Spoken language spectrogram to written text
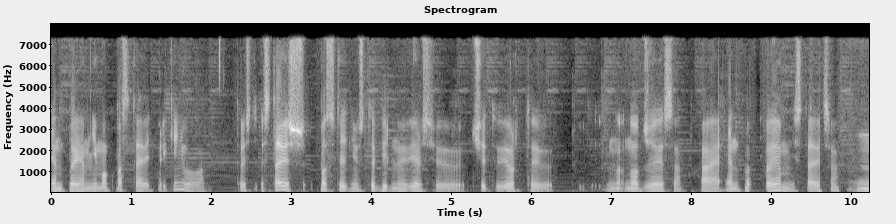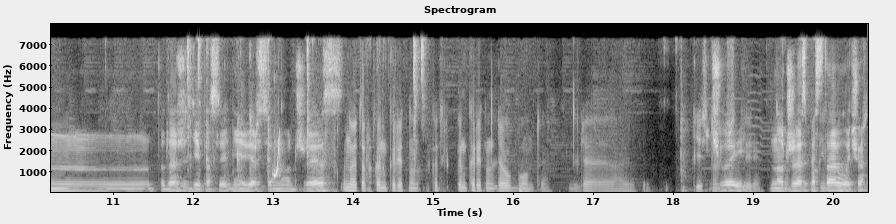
NPM не мог поставить, прикинь, его. То есть ставишь последнюю стабильную версию четвертой Node.js, а NPM не ставится. подожди, последняя версия Node.js. Ну, это конкретно, конкретно для Ubuntu. Для есть Node.js поставил, и что?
